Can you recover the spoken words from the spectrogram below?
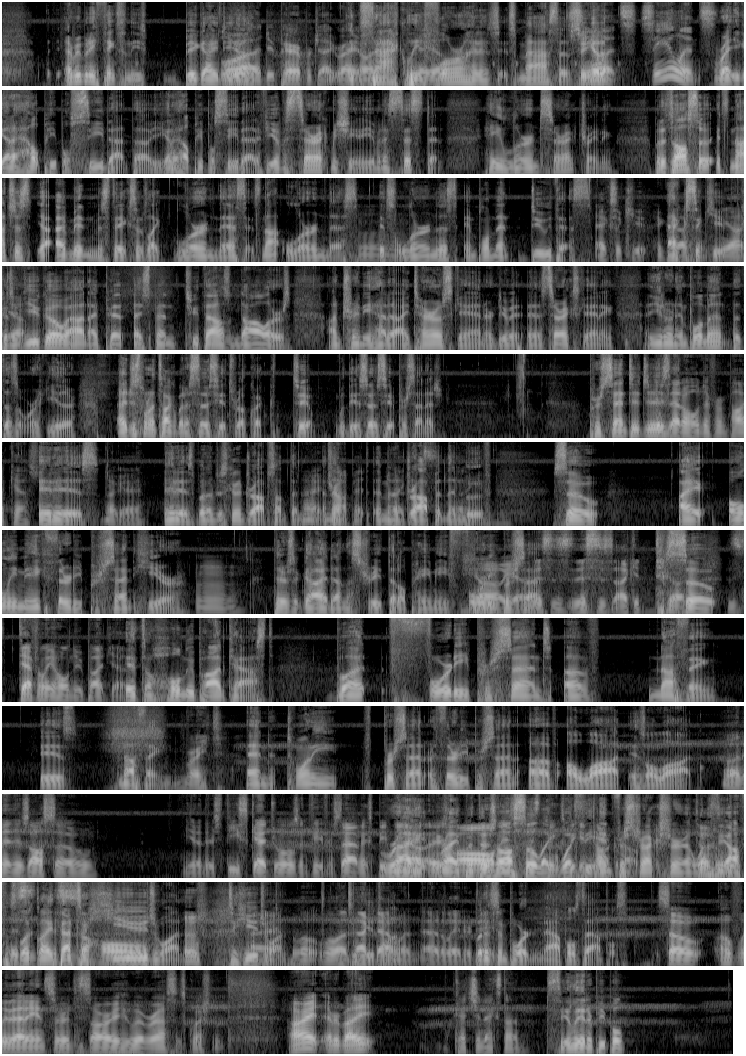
everybody thinks in these big ideas Fluoride, do PeriProtect, right? exactly Yeah, yeah. fluoride is it's massive so you gotta, Sealants, sealants. right you got to help people see that though you got to Right. help people see that if you have a CEREC machine and you have an assistant hey learn CEREC training But it's also it's not just yeah. I've made mistakes of like learn this. It's not learn this. It's Mm. learn this, implement, do this, Execute. Exactly. execute. Because yeah. if you go out and I pay, I spend two thousand dollars on training how to iTero scan or do it uh, scanning, and you don't implement, that doesn't work either. I just want to talk about associates real quick too, with the associate percentage. Percentages. Is that a whole different podcast? it is. okay. It is, but I'm just going to drop something. All right, and drop then, it. I'm going Like to drop it and then like- move. So I only make 30% here. Mm. There's a guy down the street that'll pay me 40%. Oh, yeah. This is this is I could. so it's definitely a whole new podcast. it's a whole new podcast, but 40% of nothing is nothing, right. and 20% or 30% of a lot is a lot. Well, and then there's also, you know, there's fee schedules and fee for service. fee- you know, Right, there's right. But there's also these like what's the talk about. infrastructure and what does the office look like? That's a, whole- huge one. It's a huge right, one. We'll, we'll unpack that one. one. at a later date. But it's important. Apples to apples. So hopefully that answered. Sorry, whoever asked this question. All right, everybody. Catch you next time. See you later, people.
